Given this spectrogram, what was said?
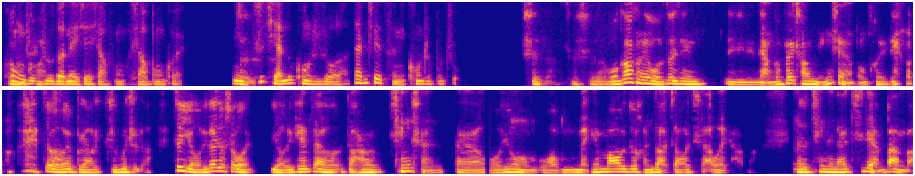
控制住的那些小崩小崩溃，你之前都控制住了，但这次你控制不住。是的，就是我告诉你，我最近两个非常明显的崩溃点，就我也不知道值不值得。就有一个就是我有一天在早上清晨，呃，我因为我每天猫就很早叫我起来喂它嘛，那就清晨大概七点半吧，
